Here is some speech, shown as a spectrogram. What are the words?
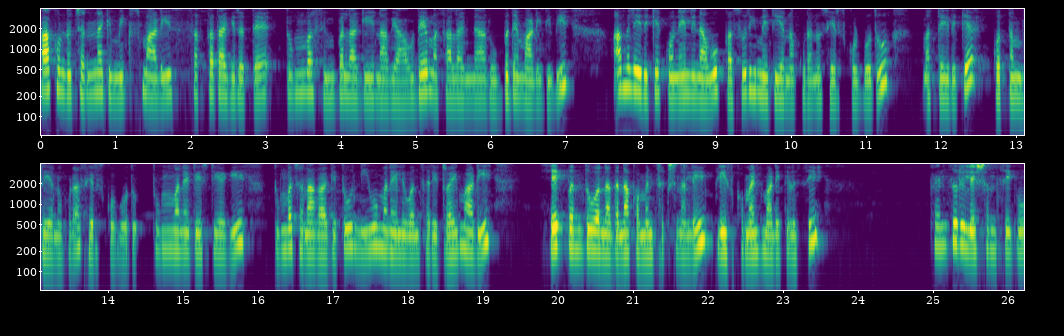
ಹಾಕ್ಕೊಂಡು ಚೆನ್ನಾಗಿ ಮಿಕ್ಸ್ ಮಾಡಿ ಸಖತ್ತಾಗಿರುತ್ತೆ ತುಂಬ ಸಿಂಪಲ್ಲಾಗಿ ನಾವು ಯಾವುದೇ ಮಸಾಲನ್ನ ರುಬ್ಬದೆ ಮಾಡಿದ್ದೀವಿ ಆಮೇಲೆ ಇದಕ್ಕೆ ಕೊನೆಯಲ್ಲಿ ನಾವು ಕಸೂರಿ ಮೇಥಿಯನ್ನು ಕೂಡ ಸೇರಿಸ್ಕೊಳ್ಬೋದು. ಮತ್ತು ಇದಕ್ಕೆ ಕೊತ್ತಂಬರಿಯನ್ನು ಕೂಡ ಸೇರಿಸ್ಕೋಬೋದು ತುಂಬಾ ಟೇಸ್ಟಿಯಾಗಿ ತುಂಬ ಚೆನ್ನಾಗಾಗಿತ್ತು. ನೀವು ಮನೆಯಲ್ಲಿ ಒಂದ್ಸರಿ ಟ್ರೈ ಮಾಡಿ. ಹೇಗೆ ಬಂತು ಅನ್ನೋದನ್ನು ಕಾಮೆಂಟ್ ಸೆಕ್ಷನಲ್ಲಿ ಪ್ಲೀಸ್ ಕಮೆಂಟ್ ಮಾಡಿ ತಿಳಿಸಿ. ಫ್ರೆಂಡ್ಸು ರಿಲೇಷನ್ಸಿಗೂ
